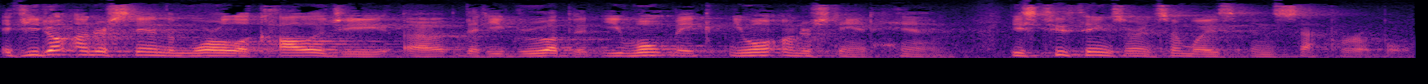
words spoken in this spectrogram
If you don't understand the moral ecology uh, that he grew up in, you won't, make, you won't understand him. These two things are in some ways inseparable.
